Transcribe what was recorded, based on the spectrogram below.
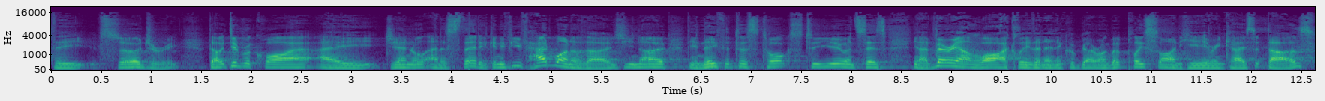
the surgery, though it did require a general anaesthetic. And if you've had one of those, you know the anaesthetist talks to you and says, you know, very unlikely that anything could go wrong, but please sign here in case it does.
